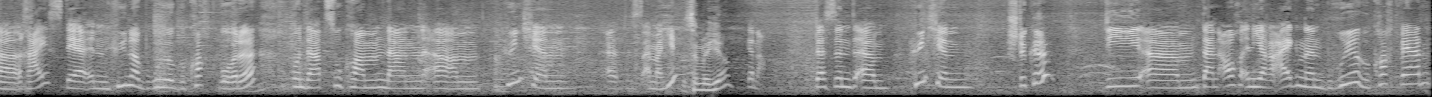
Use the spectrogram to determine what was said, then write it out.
äh, Reis, der in Hühnerbrühe gekocht wurde. Und dazu kommen dann ähm, Hühnchen, äh, das ist einmal hier. Das sind wir hier? Genau. Das sind ähm, Hühnchenstücke, die ähm, dann auch in ihrer eigenen Brühe gekocht werden.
